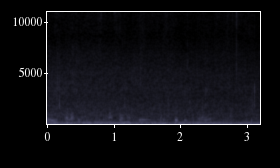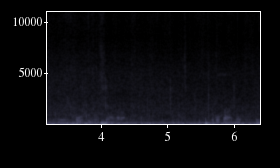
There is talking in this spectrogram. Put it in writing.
を打ったわけなんですが、その試合にちょっと昨日は、えー、興奮をしながら、そこから寝つき、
